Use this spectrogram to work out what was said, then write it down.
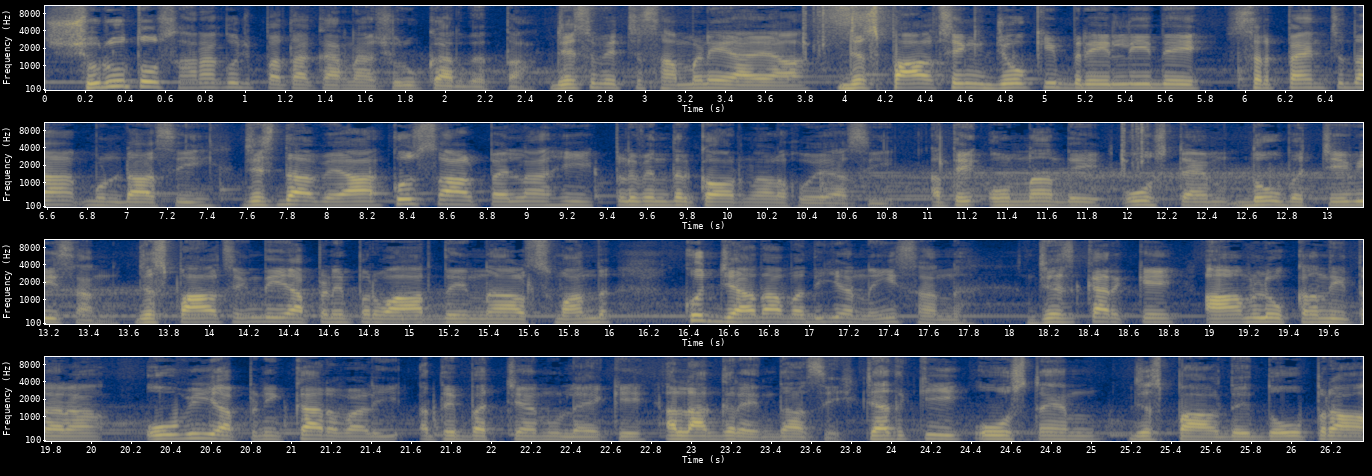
ਸ਼ੁਰੂ ਤੋਂ ਸਾਰਾ ਕੁਝ ਪਤਾ ਕਰਨਾ ਸ਼ੁਰੂ ਕਰ ਦਿੱਤਾ। ਜਿਸ ਵਿੱਚ ਸਾਹਮਣੇ ਆਇਆ ਜਸਪਾਲ ਸਿੰਘ, ਜੋ ਕਿ ਬਰੇਲੀ ਦੇ ਸਰਪੰਚ ਦਾ ਮੁੰਡਾ ਸੀ, ਜਿਸ ਦਾ ਵਿਆਹ ਕੁਝ ਸਾਲ ਪਹਿਲਾਂ ਹੀ ਪਲਵਿੰਦਰ ਕੌਰ ਨਾਲ ਹੋਇਆ ਸੀ ਅਤੇ ਉਹਨਾਂ ਦੇ ਉਸ ਟਾਈਮ ਦੋ ਬੱਚੇ ਵੀ ਸਨ। ਜਸਪਾਲ ਸਿੰਘ ਦੇ ਆਪਣੇ ਪਰਿਵਾਰ ਦੇ ਨਾਲ ਸੰਬੰਧ ਕੁਝ ਜ਼ਿਆਦਾ ਵਧੀਆ ਨਹੀਂ ਸਨ, ਜਿਸ ਕਰਕੇ ਆਮ ਲੋਕਾਂ ਦੀ ਤਰ੍ਹਾਂ ਉਹ ਵੀ ਆਪਣੀ ਘਰਵਾਲੀ ਅਤੇ ਬੱਚਿਆਂ ਨੂੰ ਲੈ ਕੇ ਅਲੱਗ ਰਹਿੰਦਾ ਸੀ। ਜਦ ਕਿ ਉਸ ਟਾਈਮ ਜਸਪਾਲ ਦੇ ਦੋ ਭਰਾ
